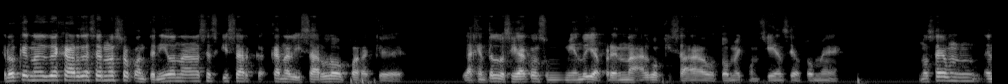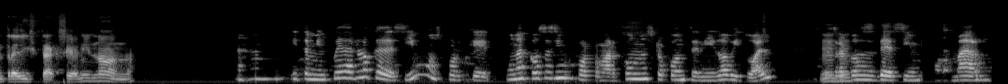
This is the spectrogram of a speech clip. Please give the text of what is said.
creo que no es dejar de hacer nuestro contenido, nada más es quizá canalizarlo para que la gente lo siga consumiendo y aprenda algo quizá o tome conciencia o tome no sé, entre distracción y no, ¿no? Ajá. Y también cuidar lo que decimos, porque una cosa es informar con nuestro contenido habitual, y otra cosa es desinformar,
